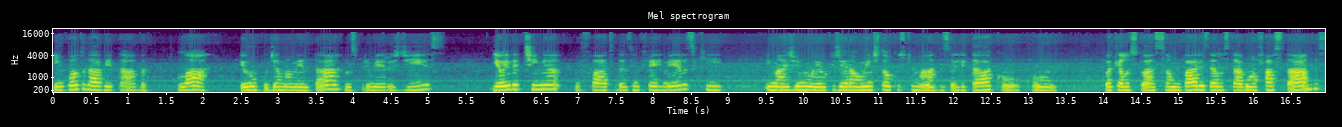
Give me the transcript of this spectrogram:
Enquanto Davi estava lá, eu não pude amamentar nos primeiros dias. E eu ainda tinha o fato das enfermeiras que, imagino eu, que geralmente estão acostumadas a lidar com, com, com aquela situação, várias delas estavam afastadas.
